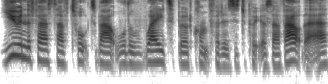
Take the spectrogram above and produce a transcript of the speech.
You in the first half talked about well the way to build confidence is to put yourself out there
